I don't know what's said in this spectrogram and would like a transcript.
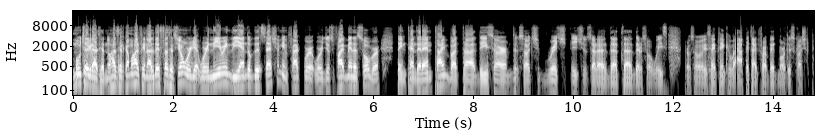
Muchas gracias. Nos acercamos al final de esta sesión. We're, we're nearing the end of this session. In fact, we're, we're just five minutes over the intended end time, but uh, these are such rich issues that uh, that uh, there's always there's always I think appetite for a bit more discussion. I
